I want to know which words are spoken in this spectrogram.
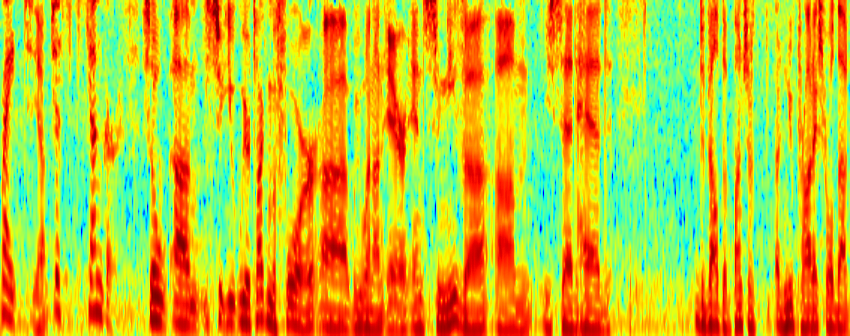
Right. Yeah. Just younger. So, um, so you, we were talking before uh, we went on air, and Suneva, um, you said, had developed a bunch of uh, new products, rolled out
